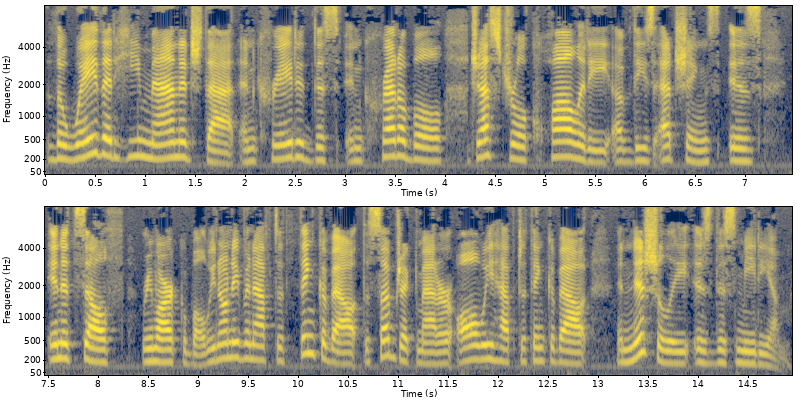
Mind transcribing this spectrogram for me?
The way that he managed that and created this incredible gestural quality of these etchings is in itself remarkable. We don't even have to think about the subject matter. All we have to think about initially is this medium.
